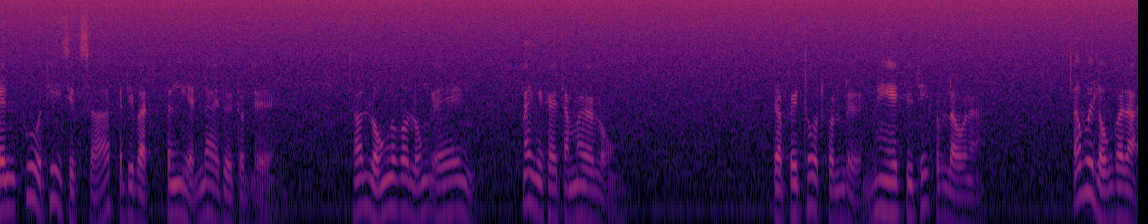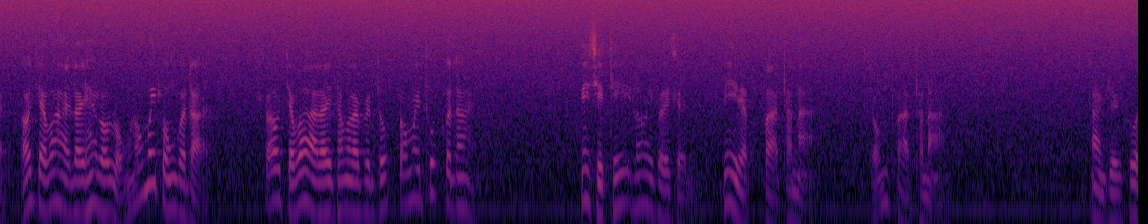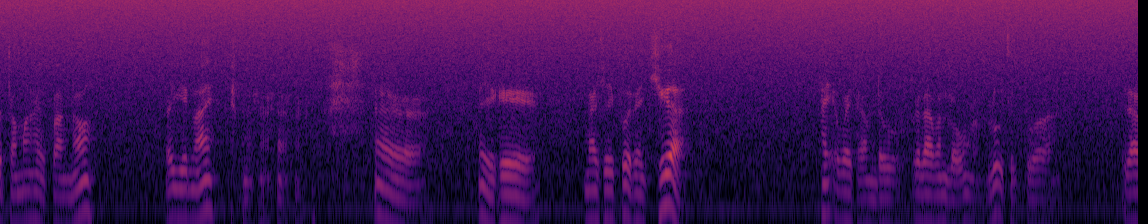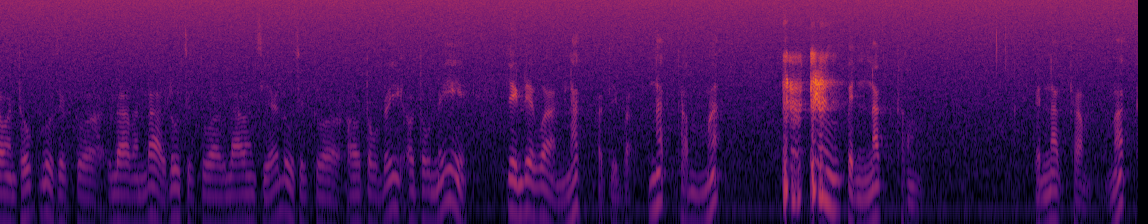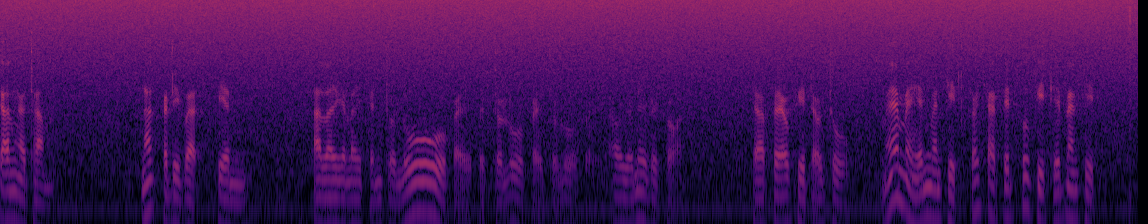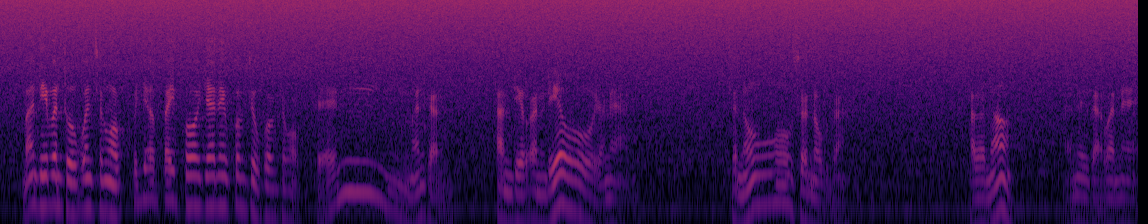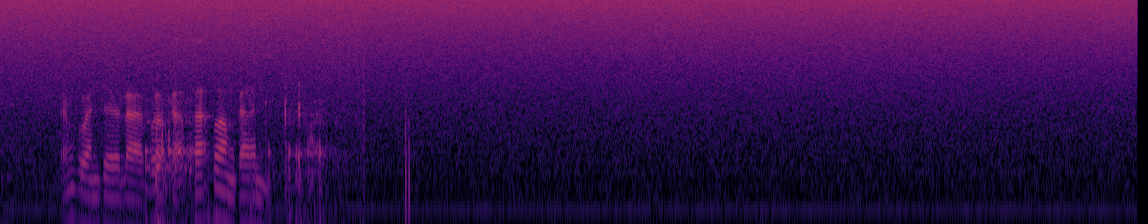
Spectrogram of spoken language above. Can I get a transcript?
เป็นผู้ที่ศึกษาปฏิบัติเพิ่งเห็นได้โดยตนเองถ้าหลงเราก็หลงเอง ไม่มีใครทำให้เราหลงจะไปโทษคนอื่นเหตุอยู่ที่กับเรานะเราไม่หลงก็ได้เขาจะว่าอะไรให้เราหลง เราไม่หลงก็ได้เขาจะว่าอะไรทำอะไรเป็นทุกข์เราไม่ทุกข์ก็ได้นี่สิทธิร้อยเปอร์เซ็นนี่แบบปาถนาสมปาถนาท่านเคยพูดธรรมะให้ฟังเนาะ ได้ยินไหมเออนี่คือไม่ใช่พูดให้เชื่อ ให้เอาไปทำดู เวลามันหลงรู้สึกตัว เวลามันทุกข์รู้สึกตัว เวลามันได้รู้สึกตัว เวลามันเสียรู้สึกตัว เอาตรงนี้ เอาตรงนี้จึงเรียกว่านักปฏิบัติ นักธรรมะ เป็นนักธรรม เป็นนักธรรมนักการกระทำนักปฏิบัติเปลี่ยน อะไรอะไรเป็นตัวรู้ไปเป็นตัวรู้ไปตัวรู้ไป เอาอย่างนี้ไปก่อนอย่าไปเอาผิดเอาถูก แม้ไม่เห็นมันผิด ก็จะเป็นผู้ผิดเห็นมันผิด บางทีมันถูกมันสงบก็จะไปพอใจในความสุขความสงบเห็นเหมือนกัน อันเดียวอันเดียวอย่างนี้สนุกสนุกนะเอาละเนาะอันนี้แต่วันนี้สมควรเจอลาพวกกับพระพร้อมกัน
